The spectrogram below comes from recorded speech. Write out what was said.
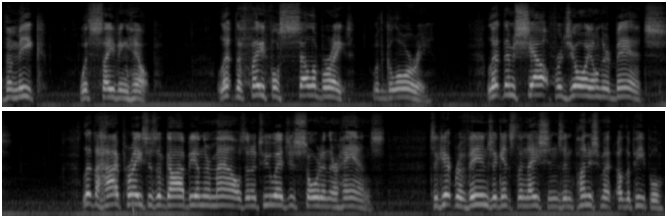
the meek with saving help. Let the faithful celebrate with glory. Let them shout for joy on their beds. Let the high praises of God be in their mouths and a two edged sword in their hands, to get revenge against the nations and punishment of the people,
